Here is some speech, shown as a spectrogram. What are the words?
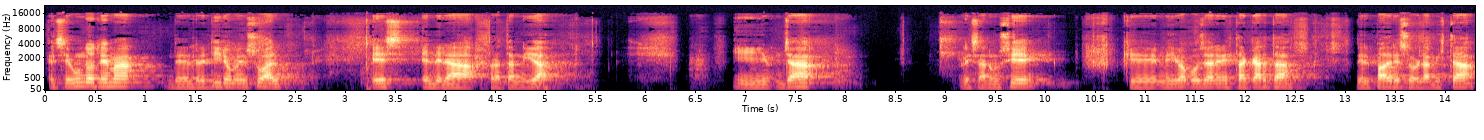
El segundo tema del retiro mensual es el de la fraternidad. Y ya les anuncié que me iba a apoyar en esta carta del Padre sobre la amistad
